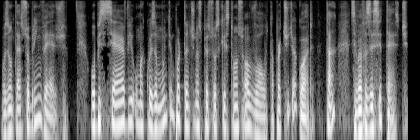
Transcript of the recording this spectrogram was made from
Vamos fazer um teste sobre inveja. Observe uma coisa muito importante nas pessoas que estão à sua volta, a partir de agora, tá? Você vai fazer esse teste.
